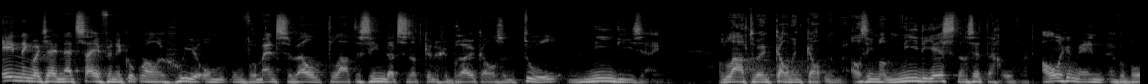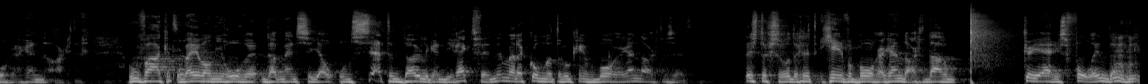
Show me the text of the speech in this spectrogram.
Eén ding wat jij net zei, vind ik ook wel een goede om, om voor mensen wel te laten zien dat ze dat kunnen gebruiken als een tool. Needy zijn. Want laten we een kat en kat noemen. Als iemand needy is, dan zit daar over het algemeen een verborgen agenda achter. Hoe vaak wij wel niet horen dat mensen jou ontzettend duidelijk en direct vinden, maar dat komt omdat er ook geen verborgen agenda achter zit. Het is toch zo, er zit geen verborgen agenda achter, daarom kun je ergens vol induiken. Mhm,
